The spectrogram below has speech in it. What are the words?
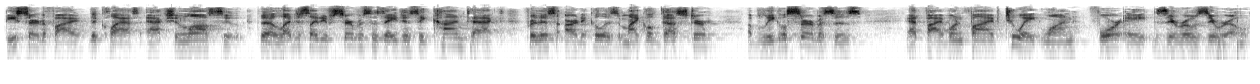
decertify the class action lawsuit. The Legislative Services Agency contact for this article is Michael Duster of Legal Services at 515-281-4800.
